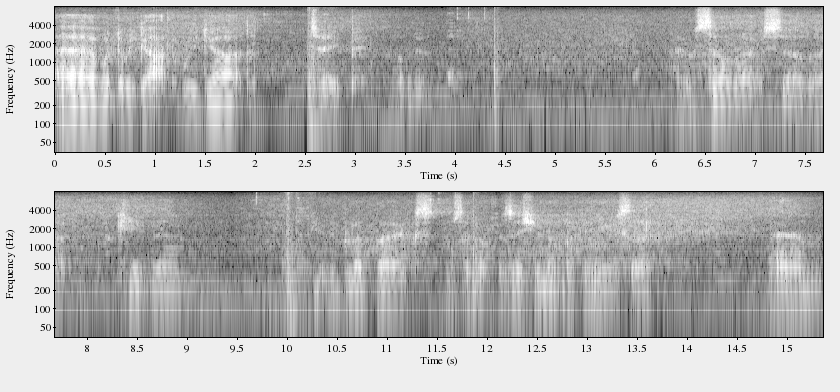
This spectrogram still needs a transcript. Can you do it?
Uh, what do we got? We got tape. Over there. I will sell that, I will sell that. I'll keep them. Get the blood bags. Also got position up, I can use that. Um,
